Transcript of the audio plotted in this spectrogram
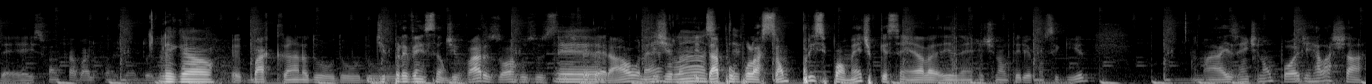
eh, isso foi um trabalho conjunto aí, Legal. eh, bacana do, do- do- De prevenção. de vários órgãos do Distrito É, Federal, né? vigilância, e da teve- população principalmente, porque sem ela eh, né, a gente não teria conseguido. Mas a gente não pode relaxar.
